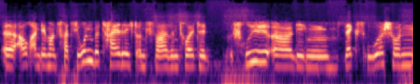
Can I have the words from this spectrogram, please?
äh, auch an Demonstrationen beteiligt und zwar sind heute früh äh, gegen 6 Uhr schon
